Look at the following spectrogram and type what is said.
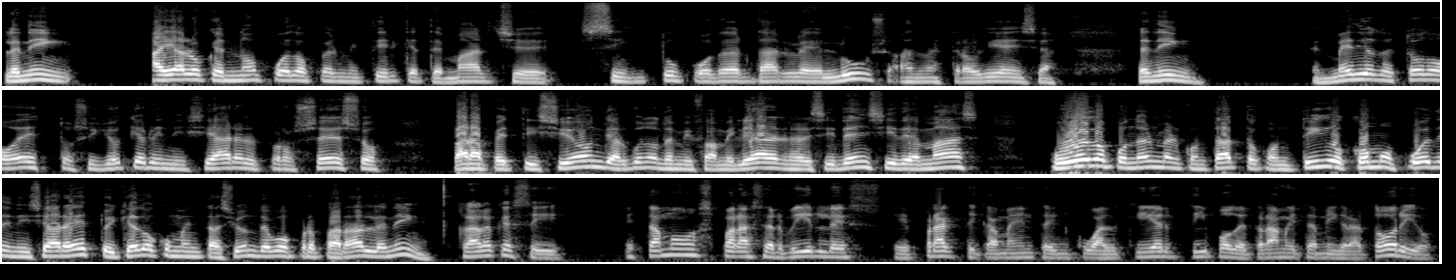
Lenín, hay algo que no puedo permitir que te marche sin tú poder darle luz a nuestra audiencia. Lenín, en medio de todo esto, si yo quiero iniciar el proceso para petición de algunos de mis familiares, residencia y demás, ¿puedo ponerme en contacto contigo? ¿Cómo puedo iniciar esto y qué documentación debo preparar, Lenín? Claro que sí. Estamos para servirles eh, prácticamente en cualquier tipo de trámite migratorio,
